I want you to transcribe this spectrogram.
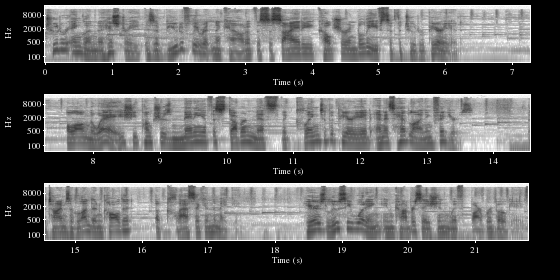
Tudor England A History is a beautifully written account of the society, culture, and beliefs of the Tudor period. Along the way, she punctures many of the stubborn myths that cling to the period and its headlining figures. The Times of London called it a classic in the making. Here's Lucy Wooding in conversation with Barbara Bogaev.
